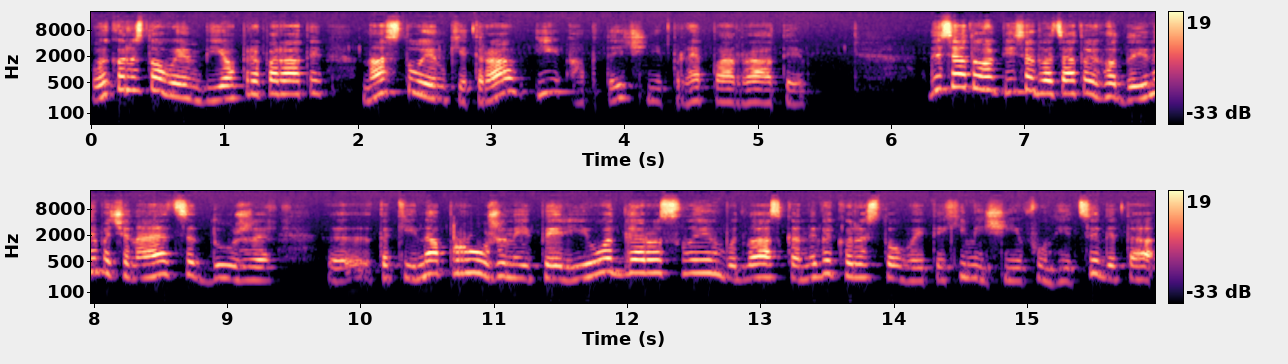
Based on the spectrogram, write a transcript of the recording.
використовуємо біопрепарати, настоянки трав і аптечні препарати. 10 після 20 години починається дуже е, такий напружений період для рослин. Будь ласка, не використовуйте хімічні фунгіциди та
